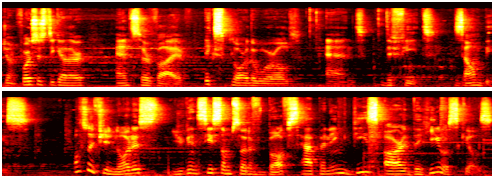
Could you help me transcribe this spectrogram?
join forces together, and survive, explore the world, and defeat zombies. Also, if you notice, you can see some sort of buffs happening. These are the hero skills.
